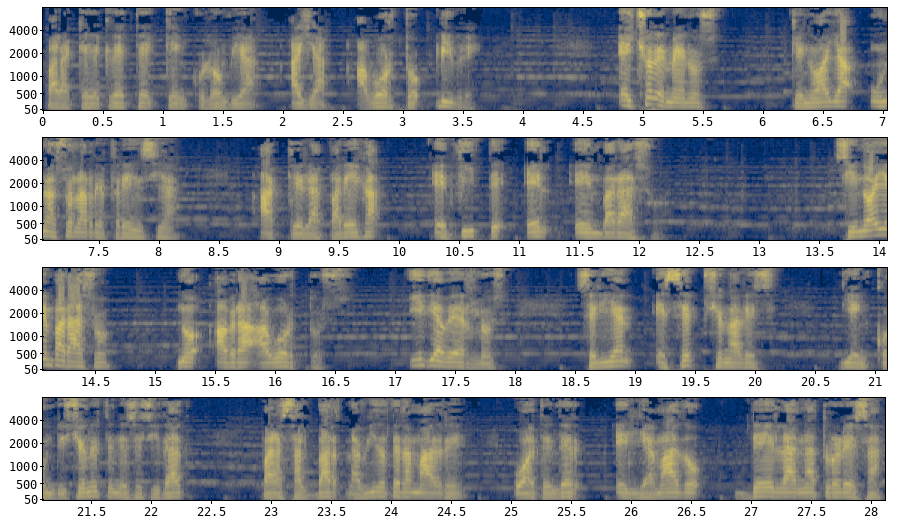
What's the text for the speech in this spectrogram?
para que decrete que en Colombia haya aborto libre. Echo de menos que no haya una sola referencia a que la pareja evite el embarazo. Si no hay embarazo, no habrá abortos, y de haberlos, serían excepcionales y en condiciones de necesidad para salvar la vida de la madre o atender el llamado de la naturaleza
